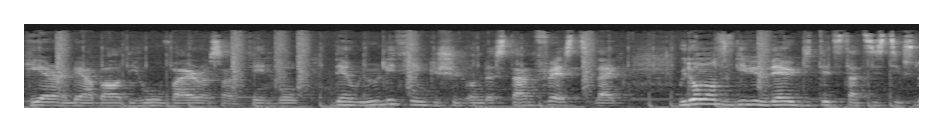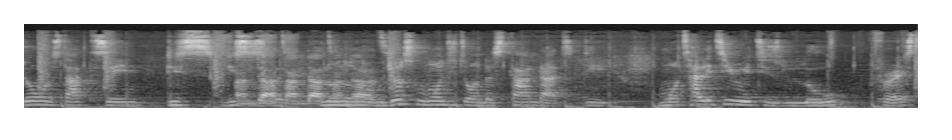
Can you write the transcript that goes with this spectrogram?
here and there about the whole virus and thing. But then we really think you should understand first. Like we don't want to give you very detailed statistics. We don't want to start saying this, this And is that, and that, no, and no, no. that. We just want you to understand that the mortality rate is low first,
